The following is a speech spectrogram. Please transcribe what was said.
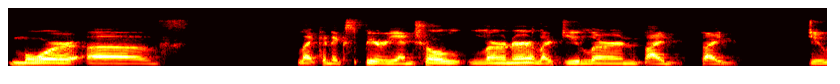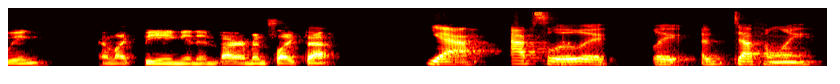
more of like an experiential learner? Like, do you learn by by doing and like being in environments like that? Yeah, absolutely. Like, uh, definitely.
